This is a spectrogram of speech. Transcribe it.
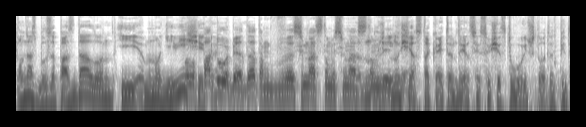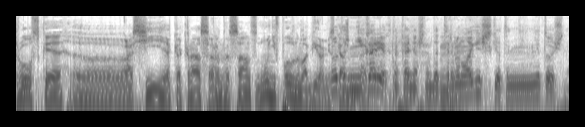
У нас был запоздал он, и многие вещи... Было подобие, да, там в 17-18 ну, веке. Ну, сейчас такая тенденция существует, что вот эта Петровская э, Россия, как раз Ренессанс, ну, не в полном объеме, ну, скажем это некорректно, так. конечно, да, терминологически это не, не точно.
